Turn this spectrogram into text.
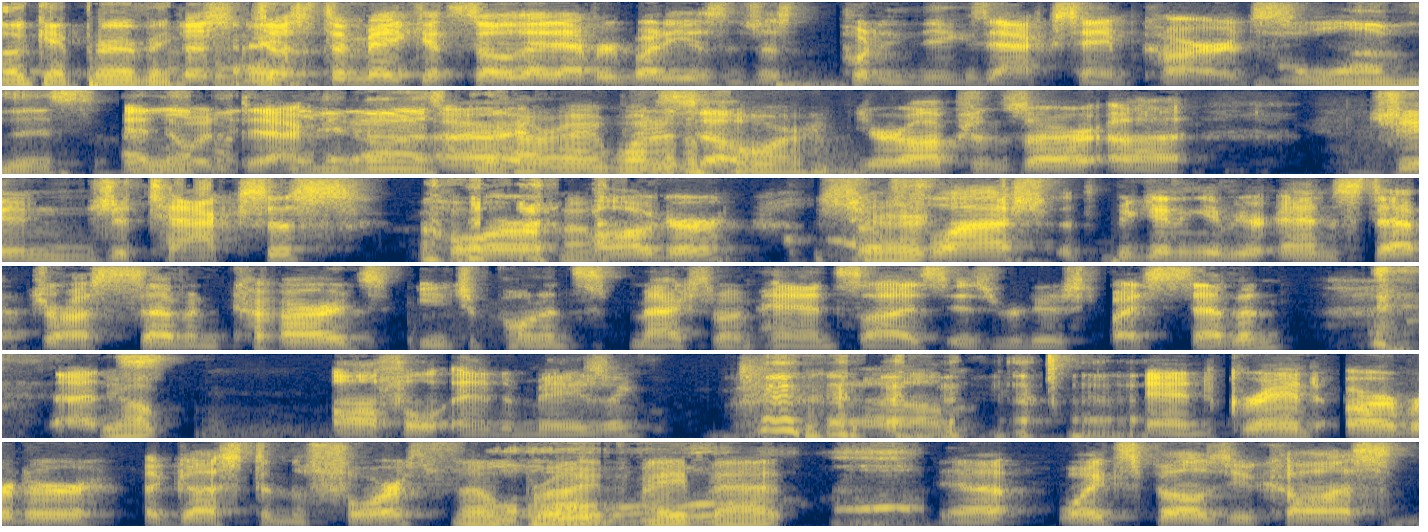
Okay, perfect. just All right. just to make it so that everybody isn't just putting the exact same cards I love this. I into love a deck. Lay it on us, All bro. right. All right, what are the So- four? your options are uh Jin-Gitaxias, Core Augur. So Sure. flash at the beginning of your end step, draw seven cards. Each opponent's maximum hand size is reduced by seven. That's Yep. awful and amazing. Um, and Grand Arbiter Augustin the Fourth. Oh, Brian made that. Yeah, white spells you cost,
